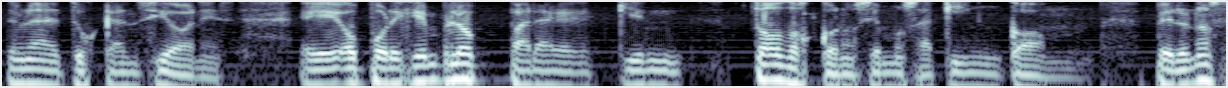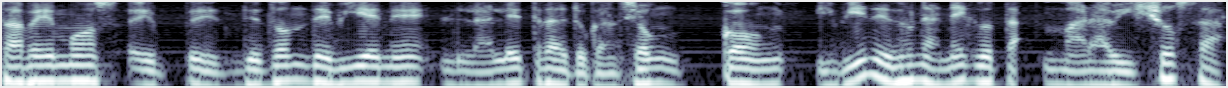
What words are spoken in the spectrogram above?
de una de tus canciones. Eh, o por ejemplo, para quien todos conocemos a King Kong, pero no sabemos eh, de dónde viene la letra de tu canción Kong y viene de una anécdota maravillosa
